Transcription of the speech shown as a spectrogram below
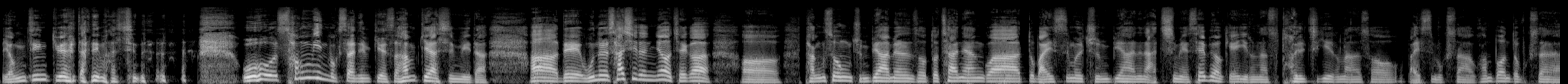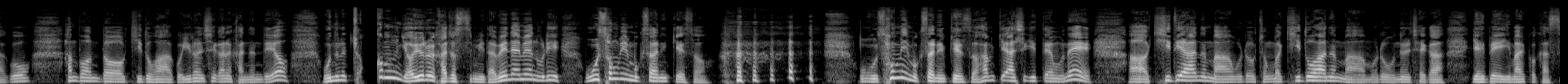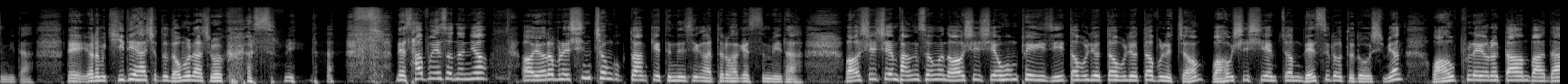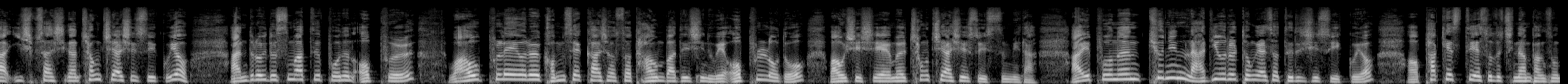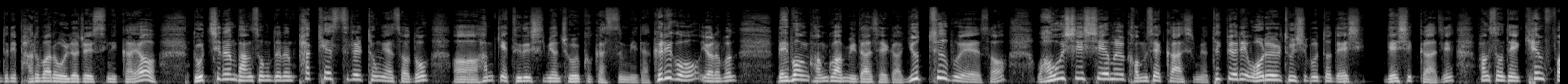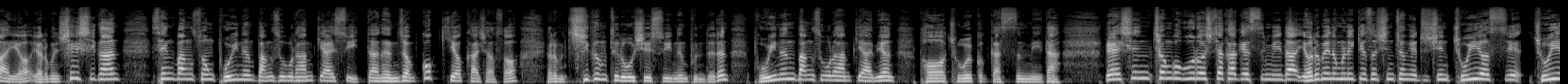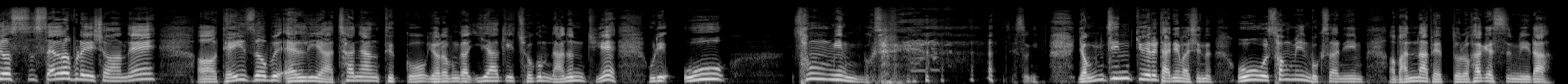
영진교회를 담임하시는 오성민 목사님께서 함께 하십니다. 아, 네. 오늘 사실은요, 제가, 어, 방송 준비하면서 또 찬양과 또 말씀을 준비하는 아침에 새벽에 일어나서 더 일찍 일어나서 말씀 묵상하고 한 번 더 묵상하고 한 번 더 기도하고 이런 시간을 갖는데요. 오늘은 조금 여유를 가졌습니다. 왜냐면 우리 오성민 목사님께서 오성민 목사님께서 함께 하시기 때문에 아, 기대하는 마음으로 정말 기도하는 마음으로 오늘 제가 예배에 임할 것 같습니다. 네, 여러분 기대하셔도 너무나 좋을 것 같습니다. 네, 4부에서는요, 어, 여러분의 신청곡도 함께 듣는 시간 갖도록 하겠습니다. 어, CCM 방송은 어, CCM 홈페이지 www.wowccm.net으로 들어오시면 WOW 플레이어를 다운받아 24시간 청취하실 수 있고요. 안드로이드 스마트폰은 어플 WOW 플레이어를 검색하셔서 다운받으신 후에 어플로도 WOW CCM을 청취하실 수 있습니다. 아이폰은 TuneIn 라디오를 통해서 들으실 수 있고요. 어, 팟캐스트에서도 지난 방송들이 바로 바로 올려져 있으니까요. 놓치는 방송들은 팟캐스트를 통해서도 어, 함께 들으시면 좋을 것 같습니다. 그리고 여러분 매번 광고합니다. 제가 유튜브에서 WOW CCM을 검색하시면 특별히 월요일 2시부터 4시 4시까지 황성대의 캠파이어 여러분 실시간 생방송 보이는 방송으로 함께 할 수 있다는 점 꼭 기억하셔서 여러분 지금 들어오실 수 있는 분들은 보이는 방송으로 함께 하면 더 좋을 것 같습니다. 네, 신청곡으로 시작하겠습니다. 여름의 눈물님께서 신청해 주신 Joyous의 Joyous Celebration의 어, Days of Elijah 찬양 듣고 여러분과 이야기 조금 나눈 뒤에 우리 오성민 목사님 죄송해요. 영진교회를 담임하시는 오성민 목사님 어, 만나 뵙도록 하겠습니다.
